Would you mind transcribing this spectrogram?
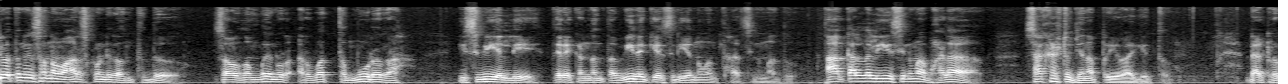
ಇವತ್ತಿನ ದಿವಸ ನಾವು ಆರಿಸ್ಕೊಂಡಿರುವಂಥದ್ದು ಸಾವಿರದ ಒಂಬೈನೂರ ಅರವತ್ತ ಮೂರರ ಇಸ್ವಿಯಲ್ಲಿ ತೆರೆ ಕಂಡಂಥ ವೀರಕೇಸರಿ ಎನ್ನುವಂತಹ ಸಿನಿಮಾದ್ದು. ಆ ಕಾಲದಲ್ಲಿ ಈ ಸಿನಿಮಾ ಬಹಳ ಸಾಕಷ್ಟು ಜನಪ್ರಿಯವಾಗಿತ್ತು. ಡಾಕ್ಟರ್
